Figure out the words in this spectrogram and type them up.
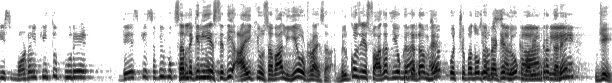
इस मॉडल की तो पूरे देश के सभी सर लेकिन ये स्थिति आई क्यों? सवाल ये उठ रहा है सर। बिल्कुल ये स्वागत योग्य कदम है। उच्च पदों पर बैठे लोग वॉलंटियर करें। जी।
